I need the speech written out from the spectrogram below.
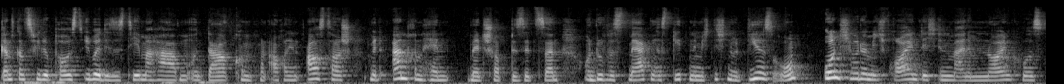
ganz, ganz viele Posts über dieses Thema haben und da kommt man auch in den Austausch mit anderen Handmade-Shop-Besitzern und du wirst merken, es geht nämlich nicht nur dir so. Und ich würde mich freuen, dich in meinem neuen Kurs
